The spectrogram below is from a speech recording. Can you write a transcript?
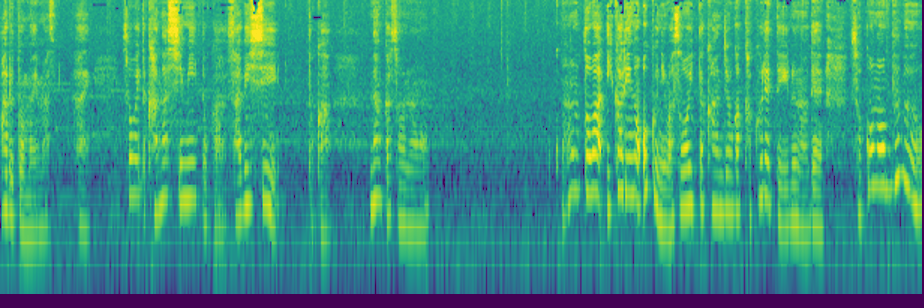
あると思います。そういった悲しみとか寂しいとかなんかその本当は怒りの奥にはそういった感情が隠れているのでそこの部分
